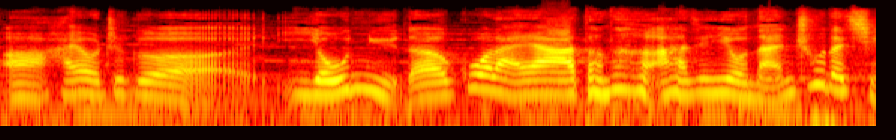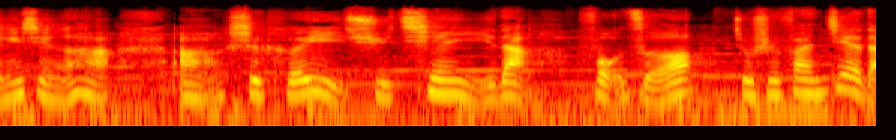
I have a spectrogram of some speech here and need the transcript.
啊，还有这个有女的过来呀 等等啊，这有难处的情形哈啊，是可以去迁移的，否则就是犯戒的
